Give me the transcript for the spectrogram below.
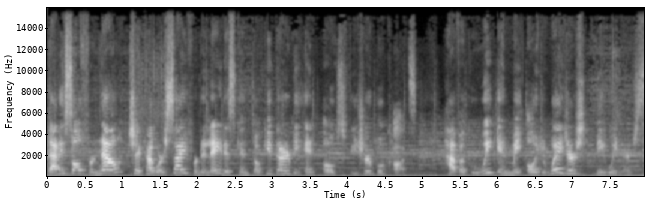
That is all for now. Check our site for the latest Kentucky Derby and Oaks Future Book odds. Have a good week and may all your wagers be winners.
